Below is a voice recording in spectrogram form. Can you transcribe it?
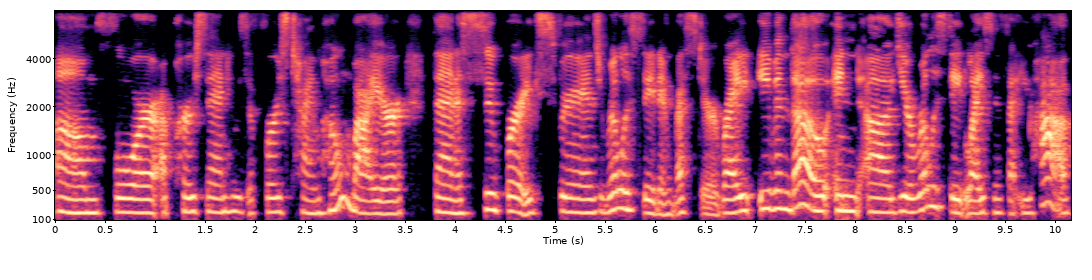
um, for a person who's a first time home buyer than a super experienced real estate investor, right? Even though in uh, your real estate license that you have,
